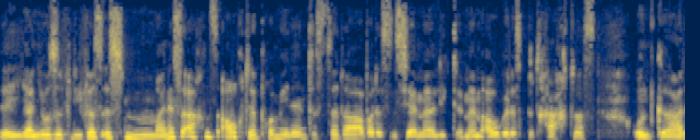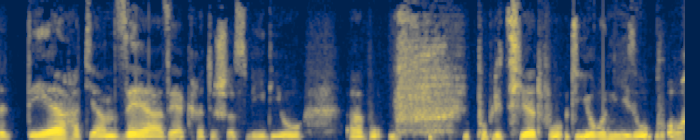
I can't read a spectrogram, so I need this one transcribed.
Jan-Josef Liefers ist meines Erachtens auch der prominenteste da, aber das ist ja immer, liegt immer im Auge des Betrachters. Und gerade der hat ja ein sehr, sehr kritisches Video äh, wo, publiziert, wo die Ironie so oh,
